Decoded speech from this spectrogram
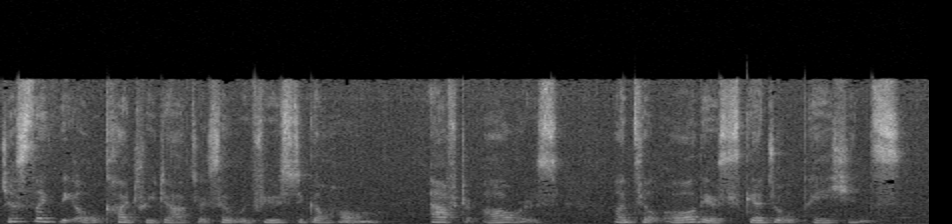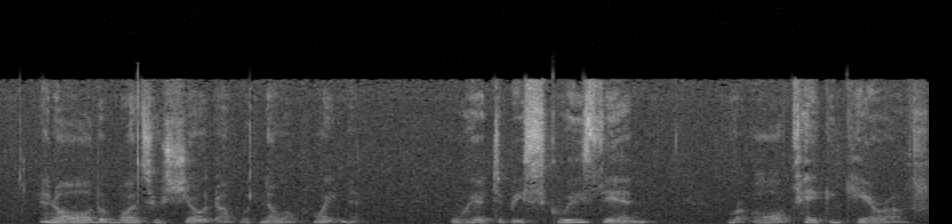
Just like the old country doctors who refused to go home after hours until all their scheduled patients and all the ones who showed up with no appointment, who had to be squeezed in, were all taken care of.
